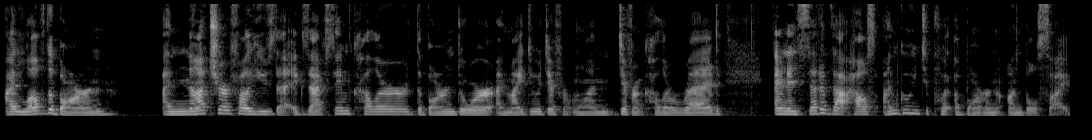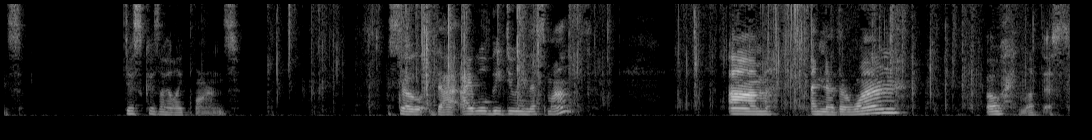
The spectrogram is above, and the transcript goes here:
I love the barn. I'm not sure if I'll use that exact same color, the barn door. I might do a different one, different color red. And instead of that house, I'm going to put a barn on both sides just because I like barns. So that I will be doing this month. Um, another one. Oh, I love this.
